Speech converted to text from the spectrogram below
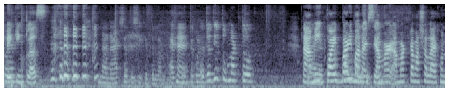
বেকিং ক্লাস না না একসাথে শিখে ফেললাম। একটা হ্যাঁ। একটা করে। যদিও তোমার তো না আমি হ্যাঁ, কয়েকবারই বানাইছি। আমার হ্যাঁ। আমারটা মাশাল্লাহ এখন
